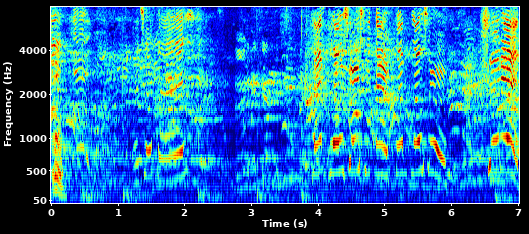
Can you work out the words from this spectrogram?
Oh, It's okay. Come closer, sweetheart. Come closer. Shoot it.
